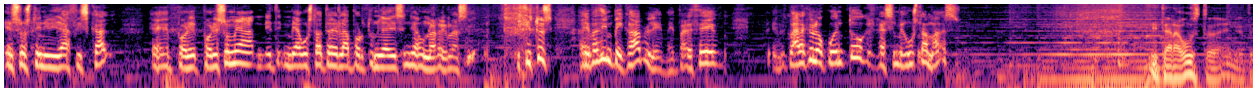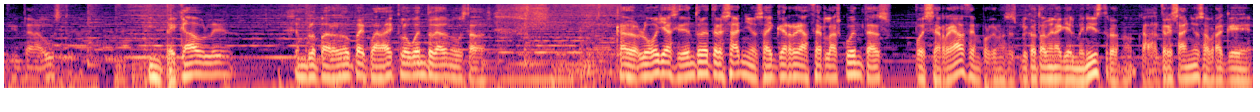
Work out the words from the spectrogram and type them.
en sostenibilidad fiscal. Eh, por, eso me ha, me ha, gustado tener la oportunidad de diseñar una regla así. Es que esto es, a mí me parece impecable, me parece, ahora que lo cuento, que casi me gusta más. Y te hará gusto, ¿eh? Y te hará gusto. Impecable, ejemplo para Europa y cada vez que lo cuento cada vez me gusta más. Claro, luego ya si dentro de tres años hay que rehacer las cuentas, pues se rehacen, porque nos explicó también aquí el ministro, ¿no? Cada tres años habrá que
